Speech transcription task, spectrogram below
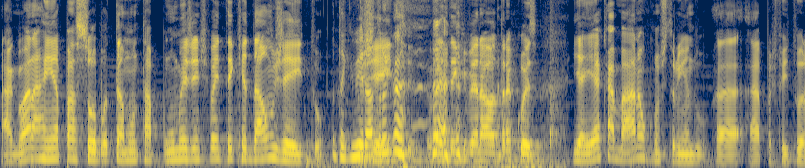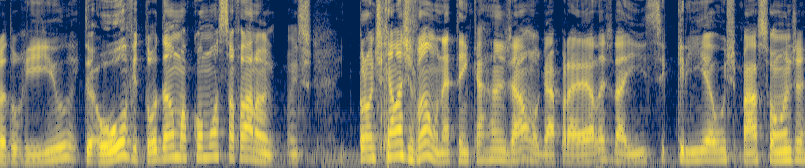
agora a rainha passou, botamos um tapume, a gente vai ter que dar um jeito. Tem que virar jeito, outra coisa. Vai ter que virar outra coisa. E aí acabaram construindo a, a Prefeitura do Rio. Houve toda uma comoção. Falaram, mas pra onde que elas vão, né? Tem que arranjar um lugar para elas, daí se cria o espaço onde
